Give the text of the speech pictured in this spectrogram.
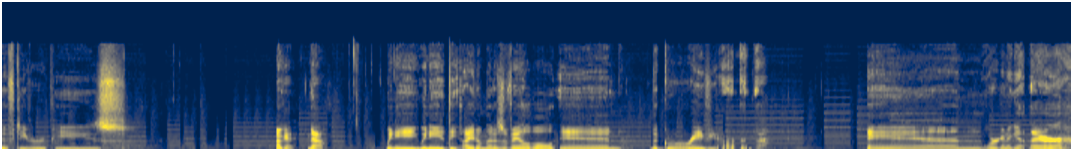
Fifty rupees. Okay, now we need we need the item that is available in the graveyard. And we're gonna get there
